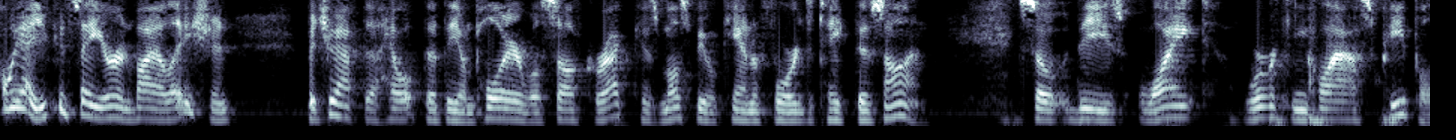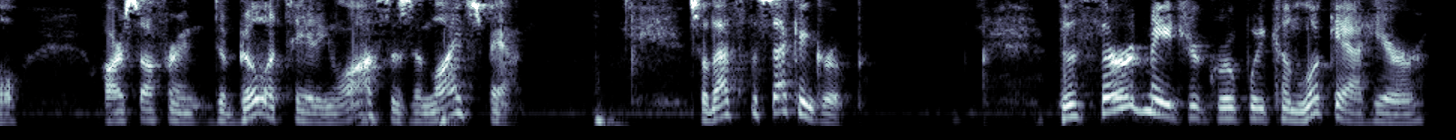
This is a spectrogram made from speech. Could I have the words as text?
Oh, yeah, you can say you're in violation, but you have to hope that the employer will self correct because most people can't afford to take this on. So these white working class people are suffering debilitating losses in lifespan. So that's the second group. The third major group we can look at here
